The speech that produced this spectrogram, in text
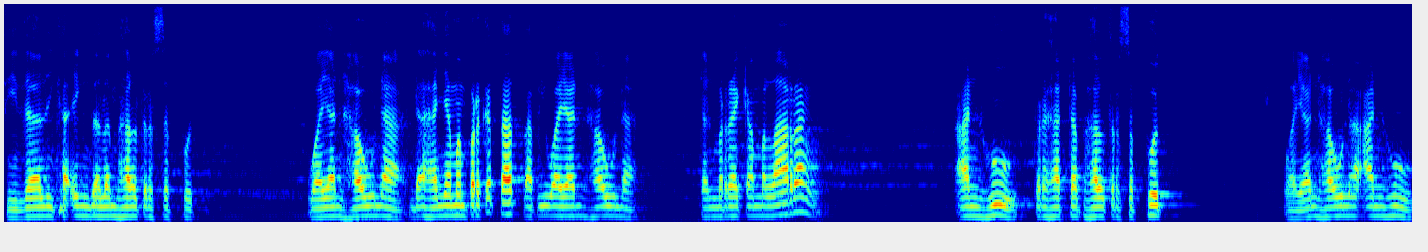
Fidzalika ing dalam hal tersebut. Wayan hauna, tidak hanya memperketat tapi wayan hauna. Dan mereka melarang anhu terhadap hal tersebut. Wayan hauna anhu.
